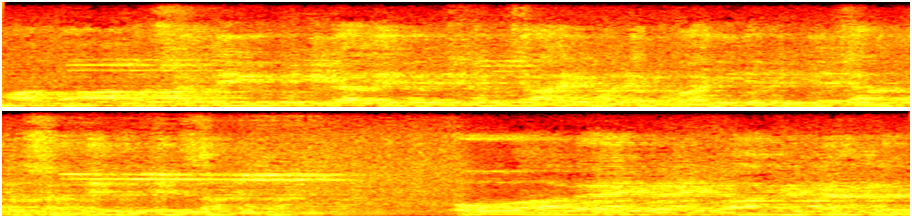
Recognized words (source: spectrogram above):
ਮਹਾ ਮਹਾਂਪੁਰਸ਼ਾਂ ਦੀ ਕੁਟਿਆ ਦੇ ਵਿੱਚ ਜੋ ਚਾਰੇ ਮਾਤਰ ਮਾਈ ਦੇ ਵਿੱਚ ਚਾਰ ਪ੍ਰਸ਼ਾਦੇ ਦਿੱਤੇ ਸਨ। ਉਹ ਆ ਗਏ, ਆ ਕੇ ਕਹਿਣ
